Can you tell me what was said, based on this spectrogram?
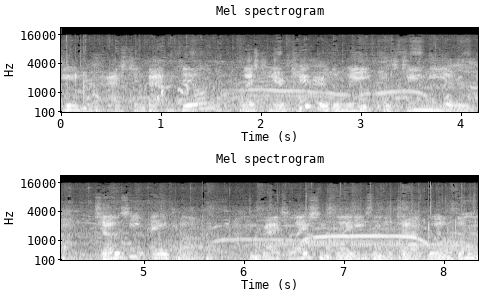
Junior Ashton Battenfield. Westernaire Cougar of the Week is Junior Josie Acock. Congratulations, ladies, on a job well done.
